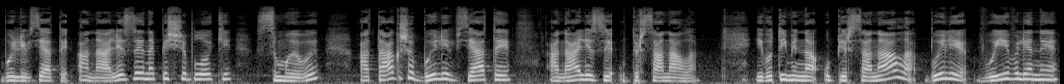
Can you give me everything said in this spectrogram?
были взяты анализы на пищеблоке, смывы, а также были взяты анализы у персонала. И вот именно у персонала были выявлены,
